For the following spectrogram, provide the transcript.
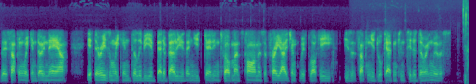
there something we can do now? If there is and we can deliver you better value than you'd get in 12 months' time as a free agent with Lachie, is it something you'd look at and consider doing with us?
